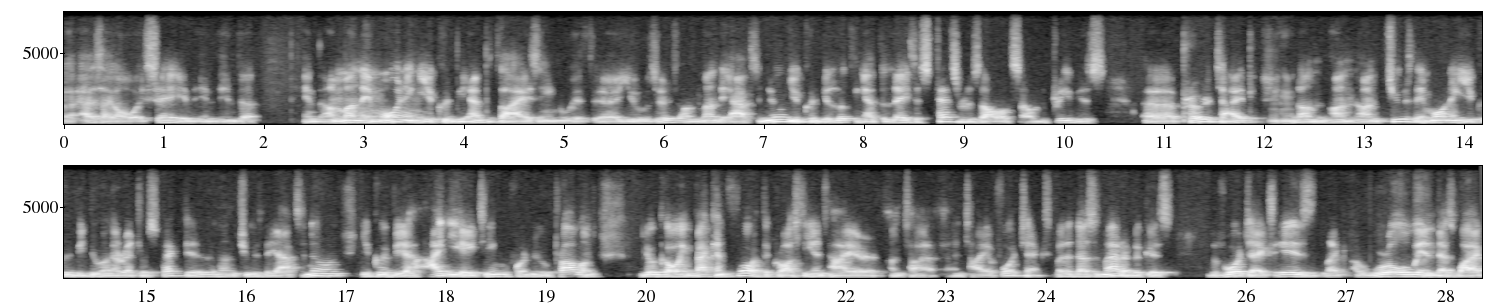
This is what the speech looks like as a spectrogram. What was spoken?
uh, as I always say in, in, in the and on Monday morning, you could be empathizing with uh, users. On Monday afternoon, you could be looking at the latest test results of the previous uh, prototype. Mm-hmm. And on, on, on Tuesday morning, you could be doing a retrospective. And on Tuesday afternoon, you could be ideating for new problems. You're going back and forth across the entire, entire, entire vortex. But it doesn't matter because the vortex is like a whirlwind. That's why I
